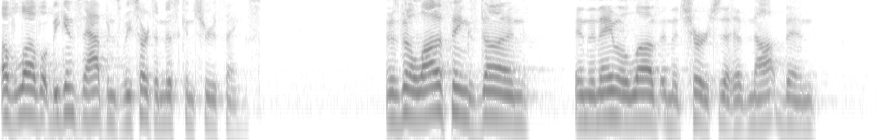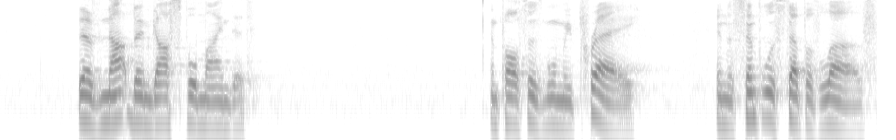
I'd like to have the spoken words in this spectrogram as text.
of love, what begins to happen is we start to misconstrue things. There's been a lot of things done in the name of love in the church that have not been that have not been gospel minded. And Paul says when we pray in the simplest step of love,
